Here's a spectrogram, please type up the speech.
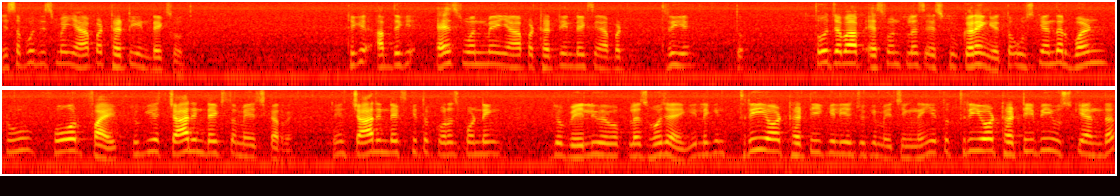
ये सपोज़ इसमें यहाँ पर थर्टी इंडेक्स होता। ठीक है? अब देखिए एस वन में यहाँ पर थर्टी इंडेक्स यहाँ पर थ्री है। तो जब आप S1 वन प्लस एस करेंगे तो उसके अंदर वन टू फोर फाइव क्योंकि ये चार इंडेक्स तो मैच कर रहे हैं। तो इन चार इंडेक्स की तो कोरस्पॉन्डिंग जो वैल्यू है वो प्लस हो जाएगी, लेकिन थ्री और थर्टी के लिए जो कि मैचिंग नहीं है तो थ्री और थर्टी भी उसके अंदर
